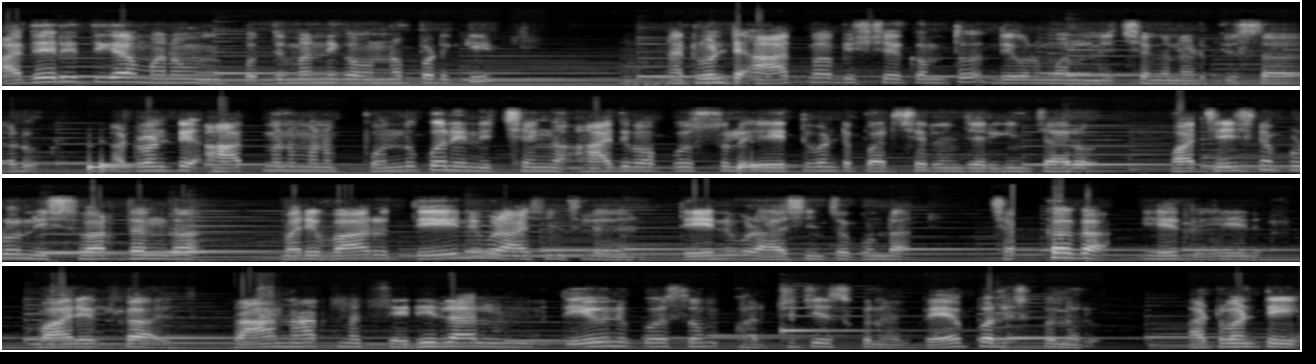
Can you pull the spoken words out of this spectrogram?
అదే రీతిగా మనం కొద్ది మందిగా ఉన్నప్పటికీ అటువంటి ఆత్మాభిషేకంతో దేవుడు మనల్ని నిత్యంగా నడిపిస్తాడు. అటువంటి ఆత్మను మనం పొందుకొని నిత్యంగా ఆది అపస్తులు ఎటువంటి పరిచయం జరిగించారో వారు చేసినప్పుడు నిస్వార్థంగా మరి వారు దేన్ని కూడా ఆశించలేదండి. దేన్ని కూడా ఆశించకుండా చక్కగా ఏది వారి యొక్క ప్రాణాత్మ శరీరాలను దేవుని కోసం ఖర్చు చేసుకున్నారు వేపరుచుకున్నారు. అటువంటి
